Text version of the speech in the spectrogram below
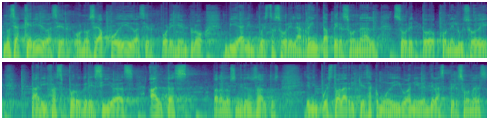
no se ha querido hacer o no se ha podido hacer, por ejemplo, vía el impuesto sobre la renta personal, sobre todo con el uso de tarifas progresivas altas para los ingresos altos, el impuesto a la riqueza, como digo, a nivel de las personas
